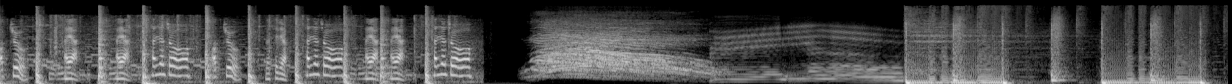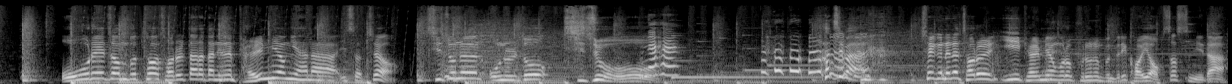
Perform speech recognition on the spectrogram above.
업주. 나야 나야. 살려줘. 업주. 몇 살려줘. 나야 나야. 살려줘 오래전부터 저를 따라다니는 별명이 하나 있었죠. 지조는 오늘도 지조. 하지만 최근에는 저를 이 별명으로 부르는 분들이 거의 없었습니다.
